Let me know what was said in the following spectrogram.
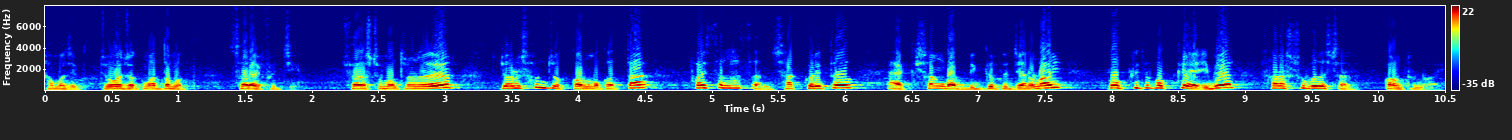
সামাজিক যোগাযোগ মাধ্যমত সরাই ফুজি স্বরাষ্ট্র মন্ত্রণালয়ের জনসংযোগ কর্মকর্তা ফয়সাল হাসান স্বাক্ষরিত এক সংবাদ বিজ্ঞপ্তি জানানোয় প্রকৃতপক্ষে ইবে স্বরাষ্ট্র উপদেষ্টার কণ্ঠ নয়।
